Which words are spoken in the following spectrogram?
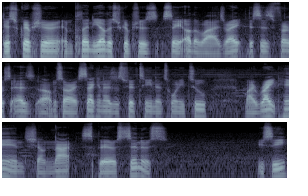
This scripture and plenty other scriptures say otherwise, right? This is first as uh, I'm sorry, second Ezra 15 and 22. My right hand shall not spare sinners. You see,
